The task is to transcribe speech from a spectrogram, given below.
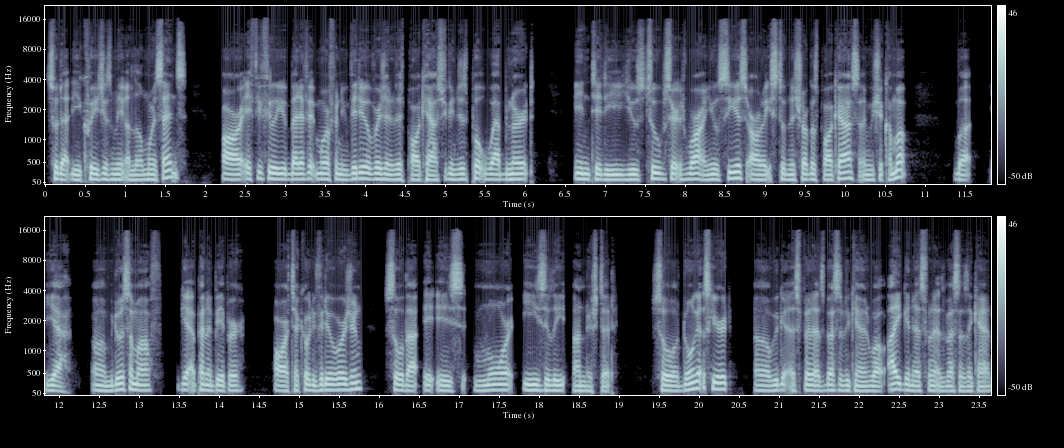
so that the equations make a little more sense. Or if you feel you benefit more from the video version of this podcast, you can just put WebLearn into the YouTube search bar and you'll see us, our like Student Struggles podcast, and we should come up. But yeah, um, do some off, get a pen and paper, or check out the video version so that it is more easily understood. So don't get scared. Uh, we get explain it as best as we can. Well, I can explain it as best as I can,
